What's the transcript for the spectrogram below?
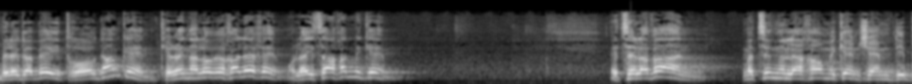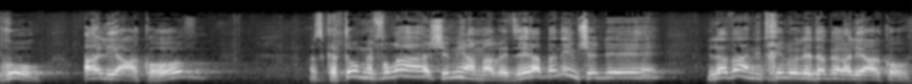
ולגבי יתרו, גם כן, קרן לו ויאכל לחם, אולי יישא אחד מכם. אצל לבן מצינו לאחר מכן שהם דיברו על יעקב, אז כתוב מפורש שמי אמר את זה? הבנים של אה, לבן התחילו לדבר על יעקב,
